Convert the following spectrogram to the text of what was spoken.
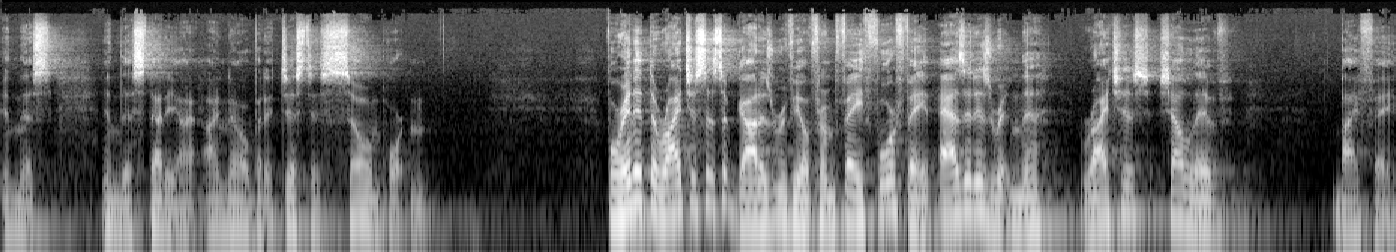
in this, in this study, I, I know, but it just is so important. For in it the righteousness of God is revealed from faith for faith, as it is written, the righteous shall live by faith.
